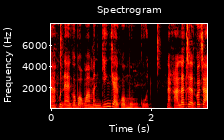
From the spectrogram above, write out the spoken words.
นะคุณแอนก็บอกว่ามันยิ่งใหญ่กว่ามงกุฎนะคะ แล้วเธอก็จะ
